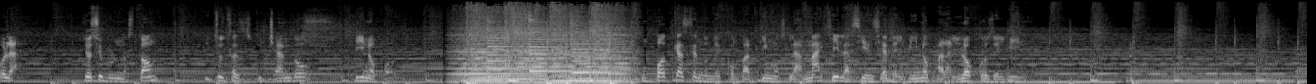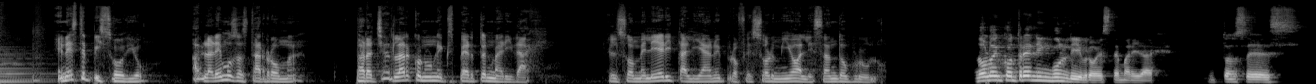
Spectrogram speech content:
Hola, yo soy Bruno Stomp y tú estás escuchando Vinopod. Un podcast en donde compartimos la magia y la ciencia del vino para locos del vino. En este episodio hablaremos hasta Roma para charlar con un experto en maridaje, el sommelier italiano y profesor mío Alessandro Brulo. No lo encontré en ningún libro este maridaje. Entonces,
